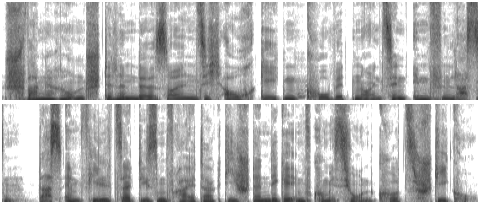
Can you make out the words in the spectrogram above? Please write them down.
Schwangere und Stillende sollen sich auch gegen Covid-19 impfen lassen. Das empfiehlt seit diesem Freitag die Ständige Impfkommission, kurz STIKO.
